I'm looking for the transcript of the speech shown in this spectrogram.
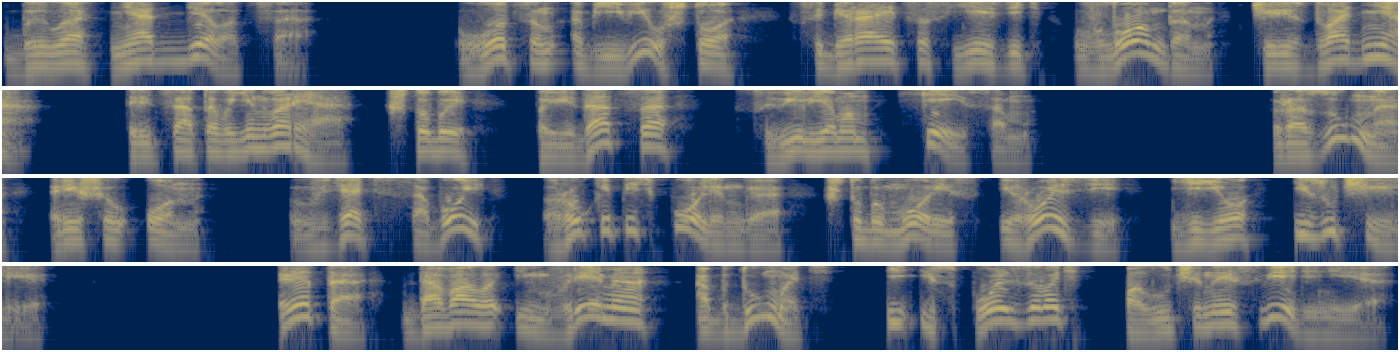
было не отделаться. Уотсон объявил, что собирается съездить в Лондон через два дня, 30 января, чтобы повидаться с Уильямом Хейсом. Разумно, решил он, взять с собой рукопись Полинга, чтобы Моррис и Роззи ее изучили. Это давало им время обдумать и использовать полученные сведения.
